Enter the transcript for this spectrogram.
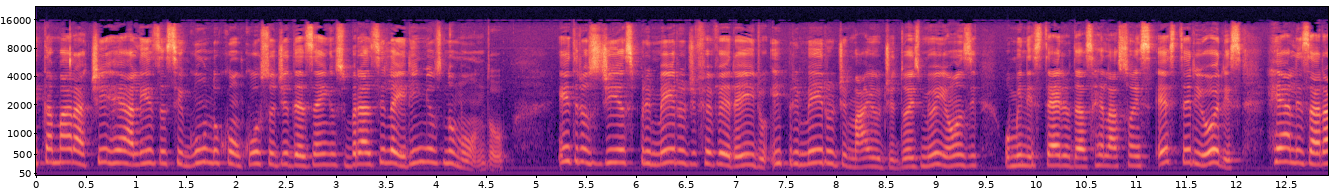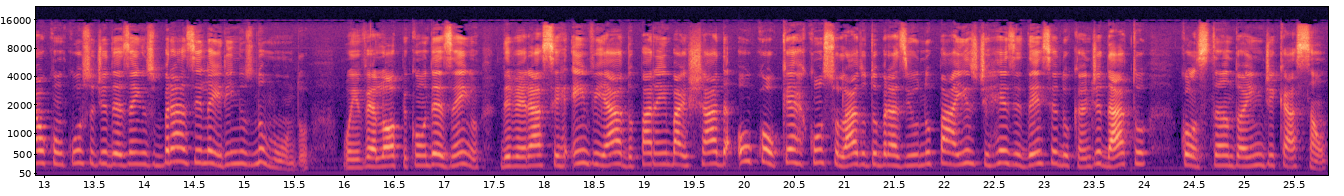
Itamaraty realiza segundo concurso de desenhos brasileirinhos no mundo. Entre os dias 1 de fevereiro e 1 de maio de 2011, o Ministério das Relações Exteriores realizará o concurso de desenhos brasileirinhos no mundo. O envelope com o desenho deverá ser enviado para a embaixada ou qualquer consulado do Brasil no país de residência do candidato, constando a indicação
